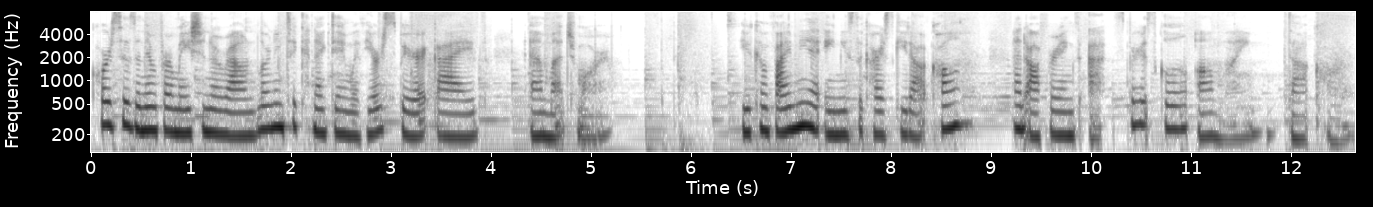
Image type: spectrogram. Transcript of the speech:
courses and information around learning to connect in with your spirit guides, and much more. You can find me at amysikarskie.com and offerings at spiritschoolonline.com.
